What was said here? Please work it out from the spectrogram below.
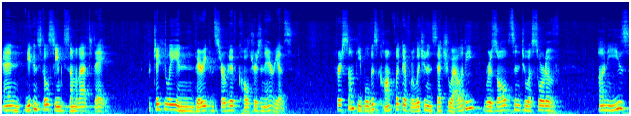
And you can still see some of that today, particularly in very conservative cultures and areas. For some people, this conflict of religion and sexuality resolves into a sort of unease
